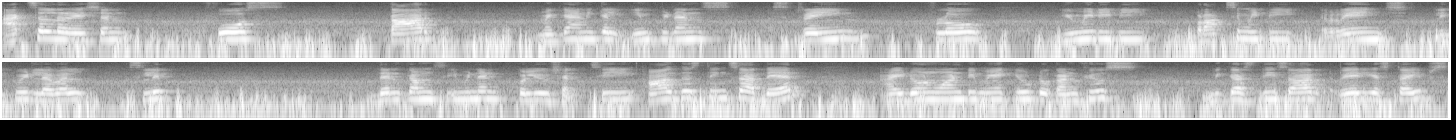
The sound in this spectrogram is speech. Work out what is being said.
acceleration force torque mechanical impedance strain flow humidity proximity range liquid level slip. Then comes imminent pollution. See all these things are there. I don't want to make you to confuse because these are various types.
